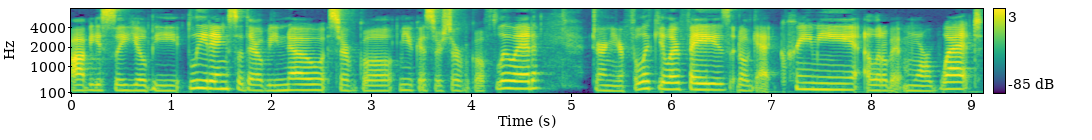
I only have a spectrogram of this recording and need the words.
obviously you'll be bleeding, so there'll be no cervical mucus or cervical fluid. During your follicular phase, it'll get creamy, a little bit more wet.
